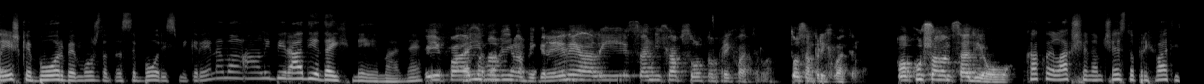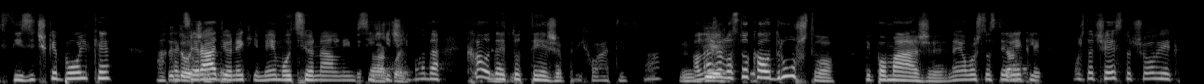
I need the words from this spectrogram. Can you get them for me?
teške borbe možda da se bori s migrenama, ali bi radije da ih nema. Ne? I pa imam ja migrene, ali sam ih apsolutno prihvatila. To sam prihvatila pokušavam sad i ovo. Kako je lakše nam često prihvatiti fizičke boljke, a kad se radi o nekim emocionalnim, psihičkim, onda kao da je to teže prihvatiti. Ali nažalost to kao društvo mi pomaže. Ne? Ovo što ste rekli, možda često čovjek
